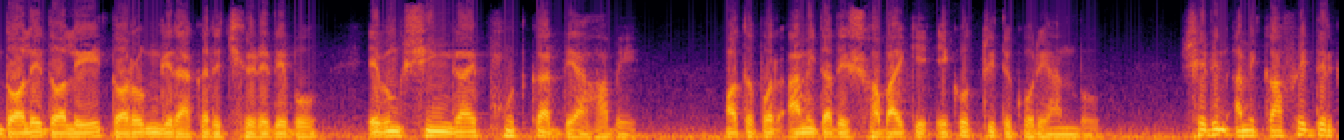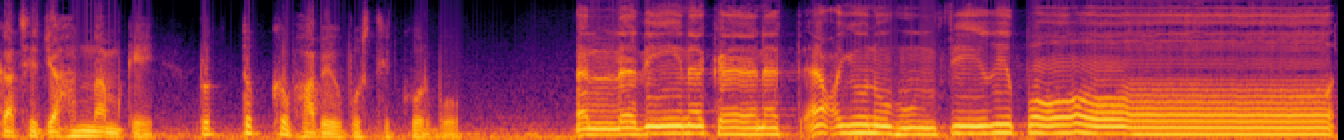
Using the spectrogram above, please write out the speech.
দলে দলে তরঙ্গের আকারে ছেড়ে দেব এবং সিংগায় ফুৎকার দেয়া হবে অতপর আমি তাদের সবাইকে একত্রিত করে আনব সেদিন আমি কাফেরদের কাছে জাহান্নামকে প্রত্যক্ষভাবে উপস্থিত করব الذين كانت أعينهم في غطاء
